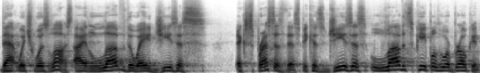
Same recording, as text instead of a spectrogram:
that which was lost. I love the way Jesus expresses this because Jesus loves people who are broken.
